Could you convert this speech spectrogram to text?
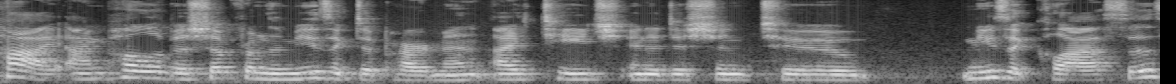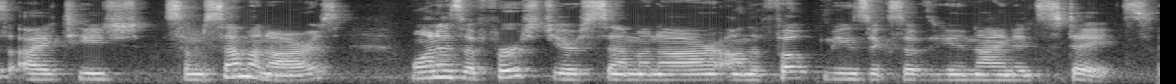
Hi, I'm Paula Bishop from the music department. I teach, in addition to music classes, I teach some seminars. One is a first year seminar on the folk musics of the United States.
